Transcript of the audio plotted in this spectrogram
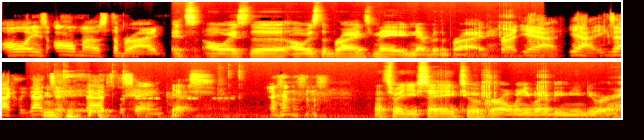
always, almost the bride. It's always the always the bridesmaid, never the bride. But yeah, yeah, exactly. That's it. That's the saying. Yes. That's what you say to a girl when you want to be mean to her.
